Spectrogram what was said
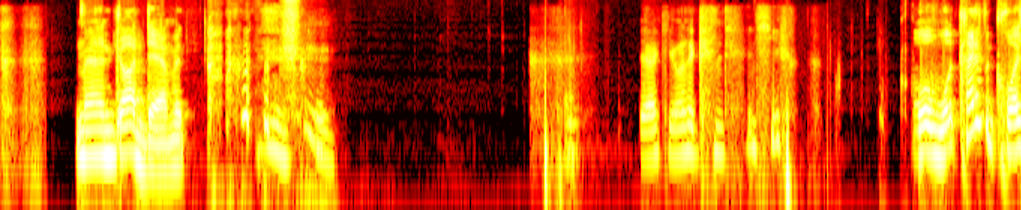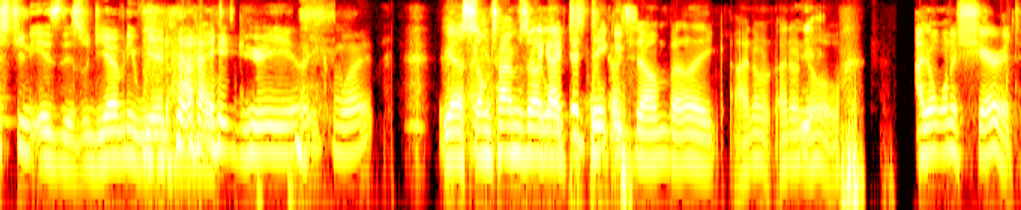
Man, god damn it. Jack, you want to continue? Well, what kind of a question is this? Do you have any weird habits? I habits? agree. Like what? yeah, sometimes I Like, like, I to could think take of a- some, but like I don't. I don't Yeah. know. I don't want to share it,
